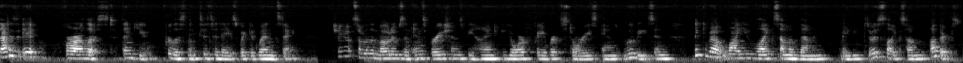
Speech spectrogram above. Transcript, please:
That is it for our list. Thank you for listening to today's Wicked Wednesday check out some of the motives and inspirations behind your favorite stories and movies and think about why you like some of them and maybe dislike some others.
